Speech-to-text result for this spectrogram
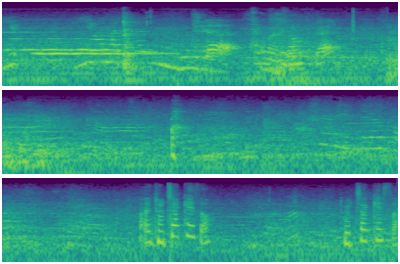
위, 위험할 때는 무서워. 아니 도착해서. 도착했어.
